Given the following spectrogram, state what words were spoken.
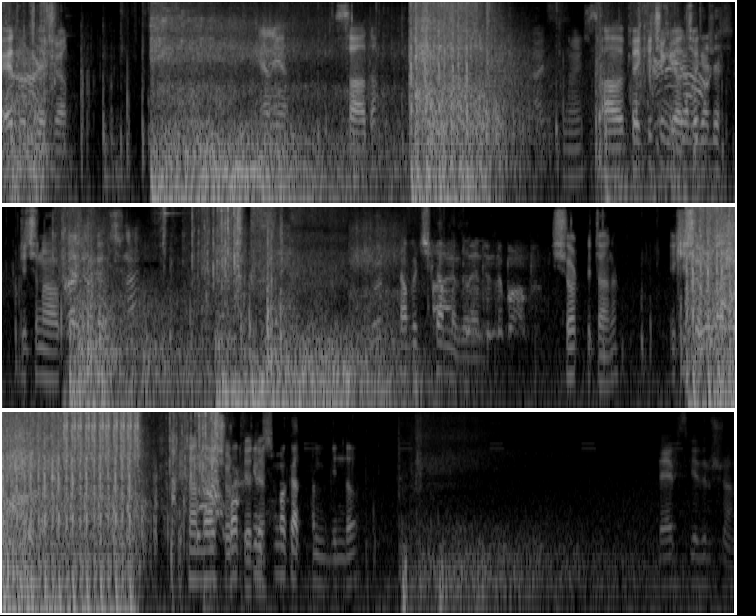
Edward'da şu an. Geliyor. Sağda. Nice. Nice. AWP kitchen gelecek. Gelir. Kitchen AWP. Dikkat. atıyor içine. Kapı çıkamaz herhalde. Short bir tane. İki short var. Bir tane daha short Bok gibi geliyor. smoke attım window. Devs gelir şu an.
